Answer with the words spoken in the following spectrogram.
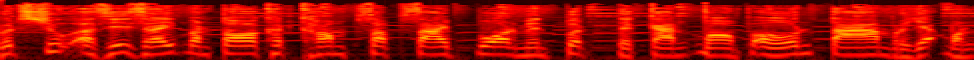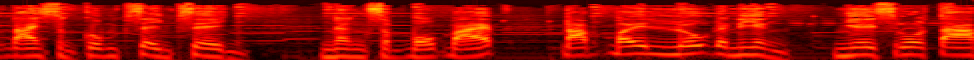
វិទ្យុអសីស្រីបន្តខិតខំផ្សព្វផ្សាយព័ត៌មានពិតទៅកាន់បងប្អូនតាមរយៈបណ្ដាញសង្គមផ្សេងផ្សេងនិងសម្បូរបែបដើម្បីលោកនាងងាយស្រួលតាម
